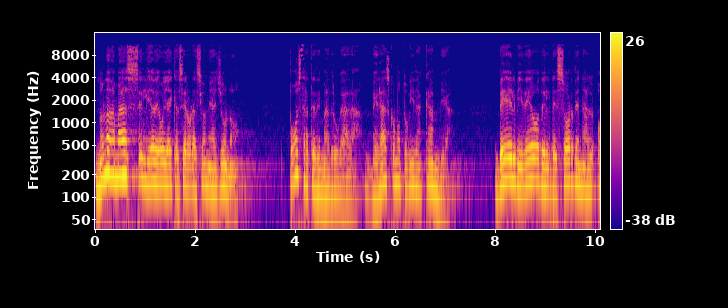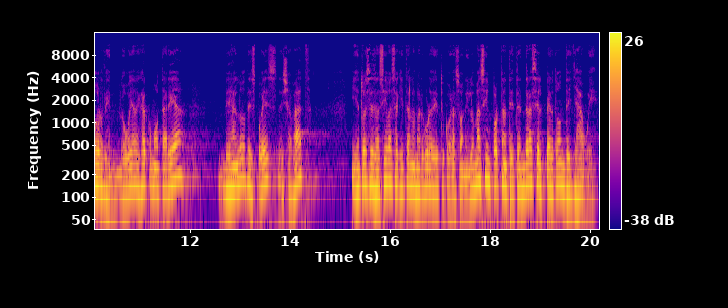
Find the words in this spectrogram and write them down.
No nada más el día de hoy hay que hacer oración y ayuno, Póstrate de madrugada, verás cómo tu vida cambia. Ve el video del desorden al orden, lo voy a dejar como tarea, véanlo después de Shabbat, y entonces así vas a quitar la amargura de tu corazón. Y lo más importante, tendrás el perdón de Yahweh.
